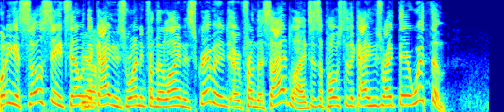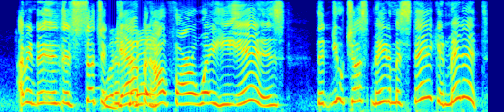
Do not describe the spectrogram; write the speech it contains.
But he associates that with the guy who's running from the line of scrimmage or from the sidelines as opposed to the guy who's right there with them. I mean, there's such a What gap in how far away he is that you just made a mistake. Admit it.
